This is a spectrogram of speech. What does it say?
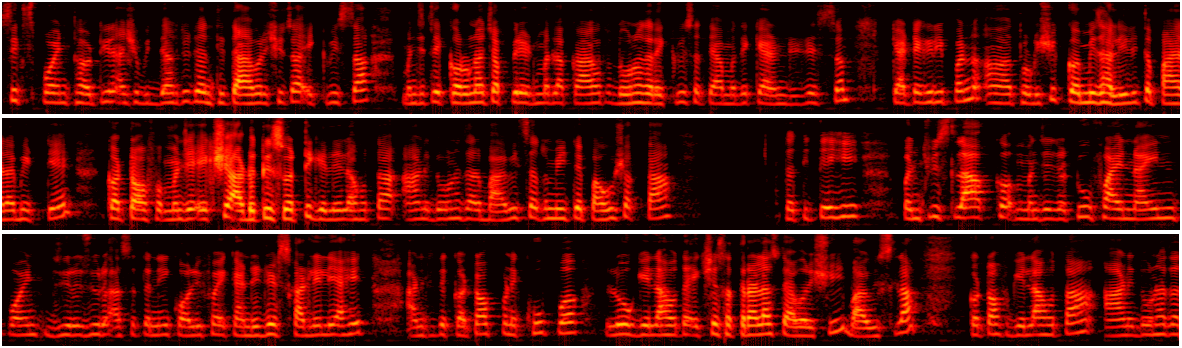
six point thirteen असे विद्यार्थी होते. आणि त्यावर्षीचा त्या वर्षीचा एकवीसचा म्हणजे ते करोनाच्या पिरियडमधला काय होतं दोन हजार एकवीस त्यामध्ये कॅन्डिडेट्सचं कॅटेगरी पण थोडीशी कमी झालेली तर पाहायला भेटते. कट ऑफ म्हणजे एकशे अडतीसवरती गेलेला होता आणि दोन हजार बावीसचा तुम्ही इथे पाहू शकता. तर तिथेही पंचवीस लाख म्हणजे two five nine point zero zero असं त्यांनी क्वालिफाय कॅन्डिडेट्स काढलेले आहेत. आणि तिथे कट ऑफ पण खूप लो गेला होता एकशे सतरालाच त्या वर्षी बावीसला कट ऑफ गेला होता. आणि दोन हजार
